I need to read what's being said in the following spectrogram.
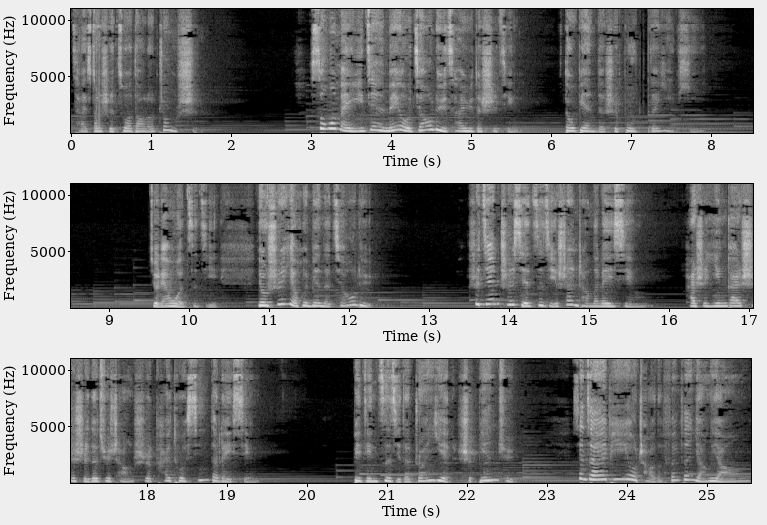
才算是做到了重视。似乎每一件没有焦虑参与的事情，都变得是不值得一提。就连我自己，有时也会变得焦虑。是坚持写自己擅长的类型，还是应该适时的去尝试开拓新的类型？毕竟自己的专业是编剧，现在 IP 又炒得纷纷扬扬，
